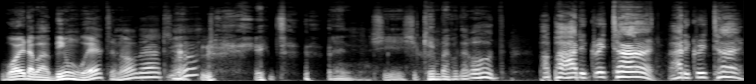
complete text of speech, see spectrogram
worried about being wet and all that? Huh? Right. And she, she came back with like, Oh, Papa, I had a great time. I had a great time.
